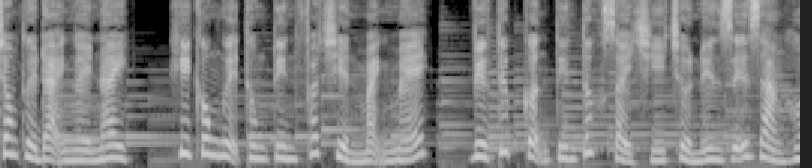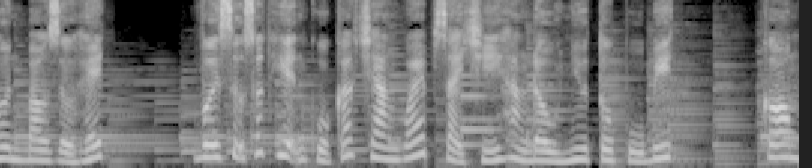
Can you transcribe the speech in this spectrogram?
Trong thời đại ngày nay, khi công nghệ thông tin phát triển mạnh mẽ, việc tiếp cận tin tức giải trí trở nên dễ dàng hơn bao giờ hết. Với sự xuất hiện của các trang web giải trí hàng đầu như topubit.com,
